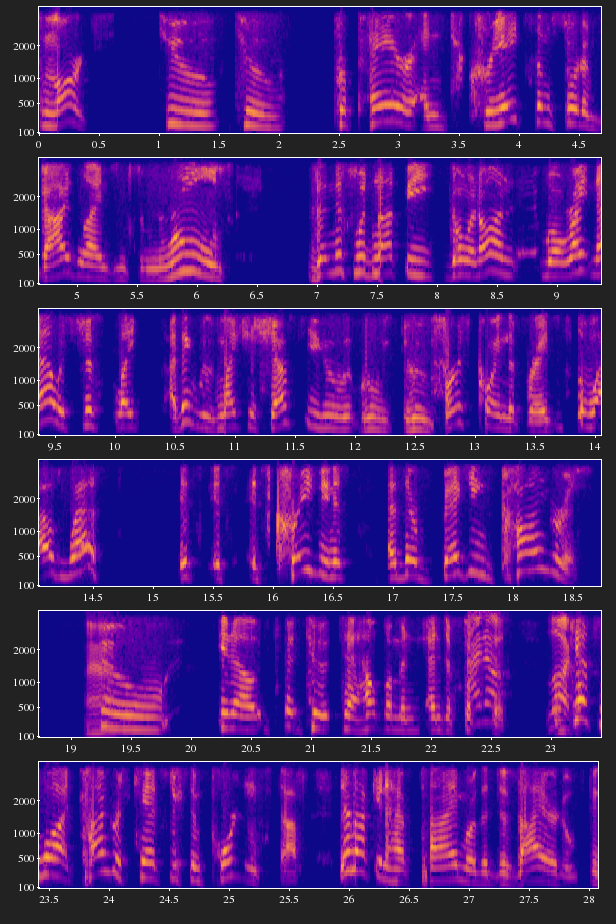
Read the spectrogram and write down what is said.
smarts to to prepare and to create some sort of guidelines and some rules then this would not be going on. Well right now it's just like i think it was mike Krzyzewski who who who first coined the phrase it's the wild west. It's it's it's craziness and they're begging congress Uh, to you know to to, to help them and, and to fix it Look, guess what? Congress can't fix important stuff. They're not going to have time or the desire to, to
